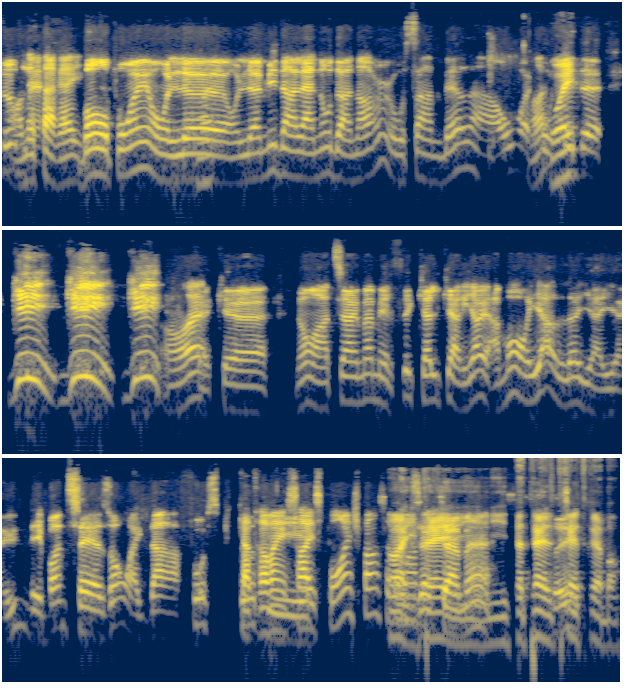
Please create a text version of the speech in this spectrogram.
tout. On est pareil. Bon point, on l'a mis dans l'anneau d'honneur au Centre Bell, en haut, à côté de Guy, Guy, Guy. Ouais. Euh, non, entièrement mérité. Quelle carrière. À Montréal, là, il, y a, il y a eu des bonnes saisons avec Danfous. 96 points, je pense. Ouais, exactement. Il était très, très, très bon.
